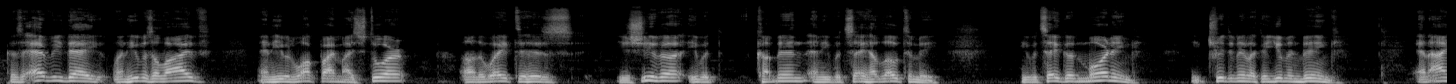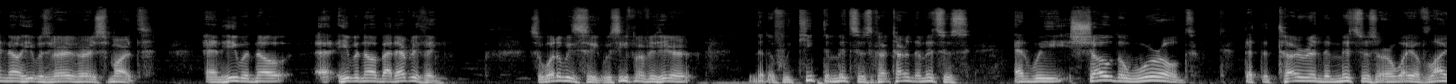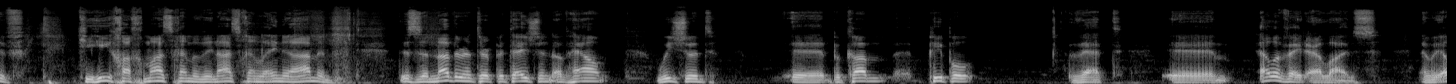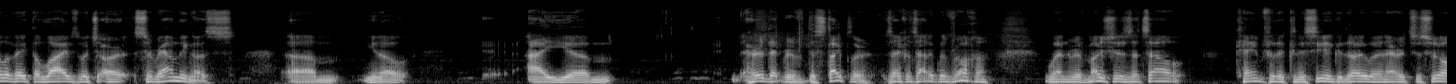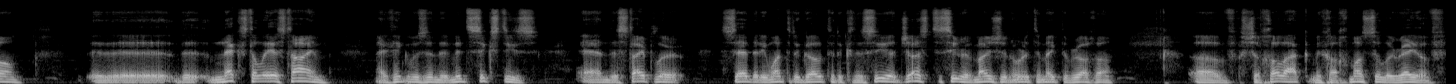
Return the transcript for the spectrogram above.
because every day when he was alive, and he would walk by my store on the way to his yeshiva, he would." Come in and he would say hello to me. He would say good morning. He treated me like a human being, and I know he was very, very smart, and he would know uh, he would know about everything. So what do we see? We see from over here that if we keep the mitzvahs, Torah the mitzvahs, and we show the world that the Torah and the mitzvahs are a way of life. This is another interpretation of how we should uh, become people that um, elevate our lives, and we elevate the lives which are surrounding us. Um, you know, I um, heard that Rav, the Steipler, Zeichatzadik Levracha, when Rav Moshe Zatzal came for the Knessia Gedola in Eretz Yisrael, uh, the next to last time, I think it was in the mid 60s, and the Steipler said that he wanted to go to the Knessia just to see Rav Moshe in order to make the bracha of Shecholak Michachmosa L'Reyev.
